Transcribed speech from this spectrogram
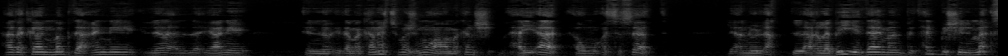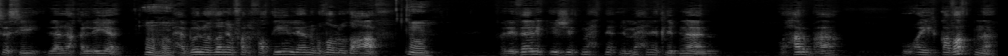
هذا كان مبدأ عني لا لا- يعني إنه إذا ما كانتش مجموعة وما كانش هيئات أو مؤسسات لأنه الأغ- الأغلبية دائما بتحبش المأسسة للأقليات. أها. بحبون يضلوا مفرفطين لأنه بضلوا ضعاف. نعم. فلذلك إجت محنة لبنان وحربها وأيقظتنا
